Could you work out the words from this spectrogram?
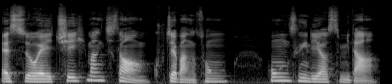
SOH 희망지성 국제방송 홍승일이었습니다.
